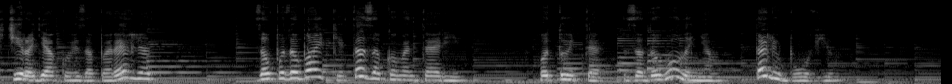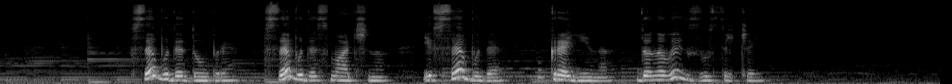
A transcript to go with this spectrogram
Щиро дякую за перегляд, за вподобайки та за коментарі. Готуйте з задоволенням та любов'ю. Все буде добре, все буде смачно і все буде Україна. До нових зустрічей!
